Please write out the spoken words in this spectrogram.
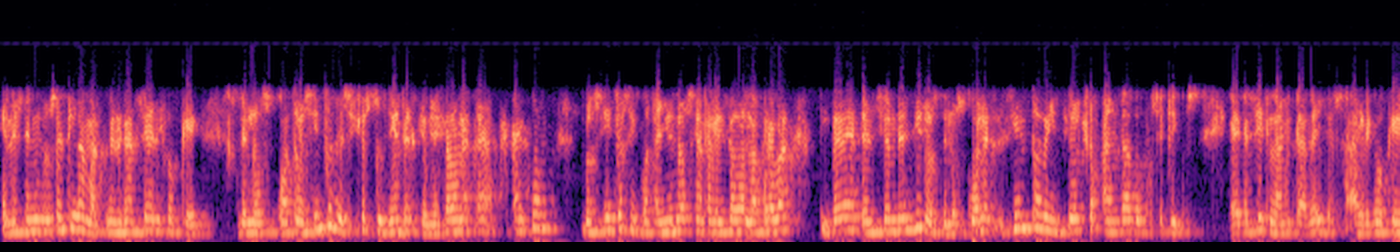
En este mismo sentido, Martínez García dijo que de los 418 estudiantes que viajaron acá a Cancún, 251 se han realizado la prueba de detención del virus, de los cuales 128 han dado positivos, es decir, la mitad de ellos. Agregó que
